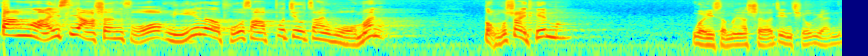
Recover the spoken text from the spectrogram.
当来下生佛弥勒菩萨不就在我们斗率天吗？为什么要舍近求远呢？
